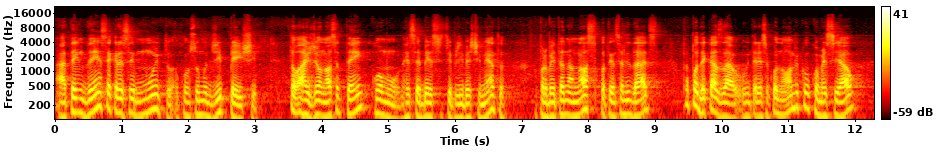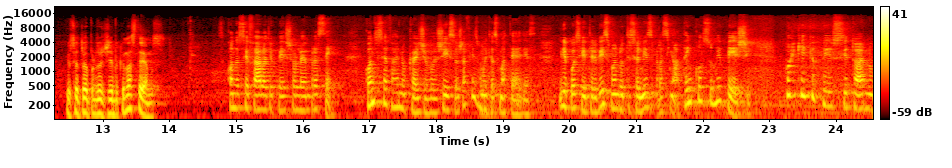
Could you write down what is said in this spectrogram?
a tendência é crescer muito o consumo de peixe. Então, a região nossa tem como receber esse tipo de investimento, aproveitando as nossas potencialidades, para poder casar o interesse econômico, comercial e o setor produtivo que nós temos. Quando se fala de peixe, eu lembro assim. Quando você vai no cardiologista, eu já fiz muitas matérias, e depois que entrevista, uma nutricionista fala assim, ó, tem que consumir peixe. Por que, que o peixe se torna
